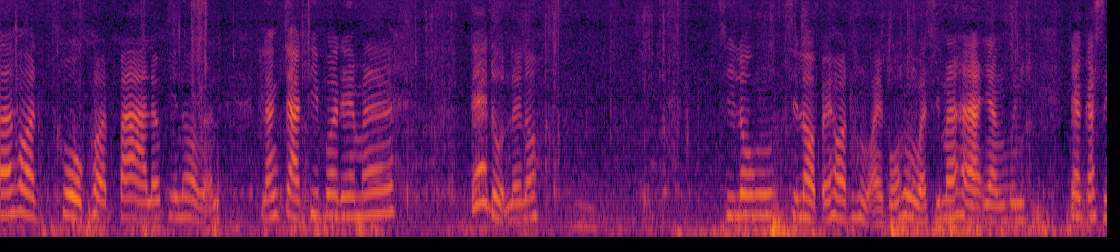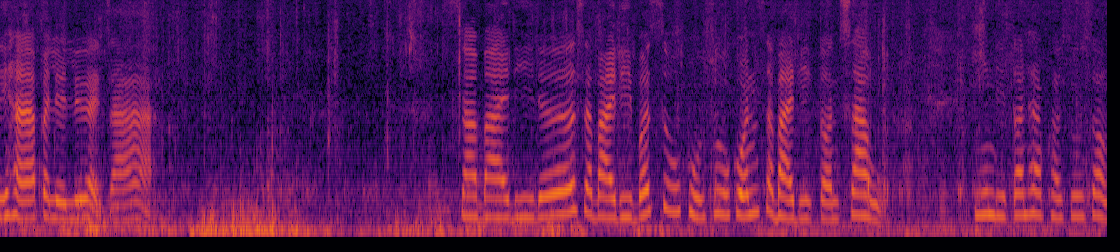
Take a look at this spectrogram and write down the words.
มาหอดโขกหอดป่าแล้วพี่น้องอันหลังจากที่บ่ได้มาแต่โดดเลยเนาะสิลงสิหลอบไปหอดหวยบ่ฮู้ว่าสิมาหาหยังมือนี้แต่ก็สิหาไปเรื่อยๆจ้า สบายดีเด้อสบายดีเบิดสู่ขู่สู่คนสบายดีตอนเศร้ายินดีต้อนรับเข้าสู่สอง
